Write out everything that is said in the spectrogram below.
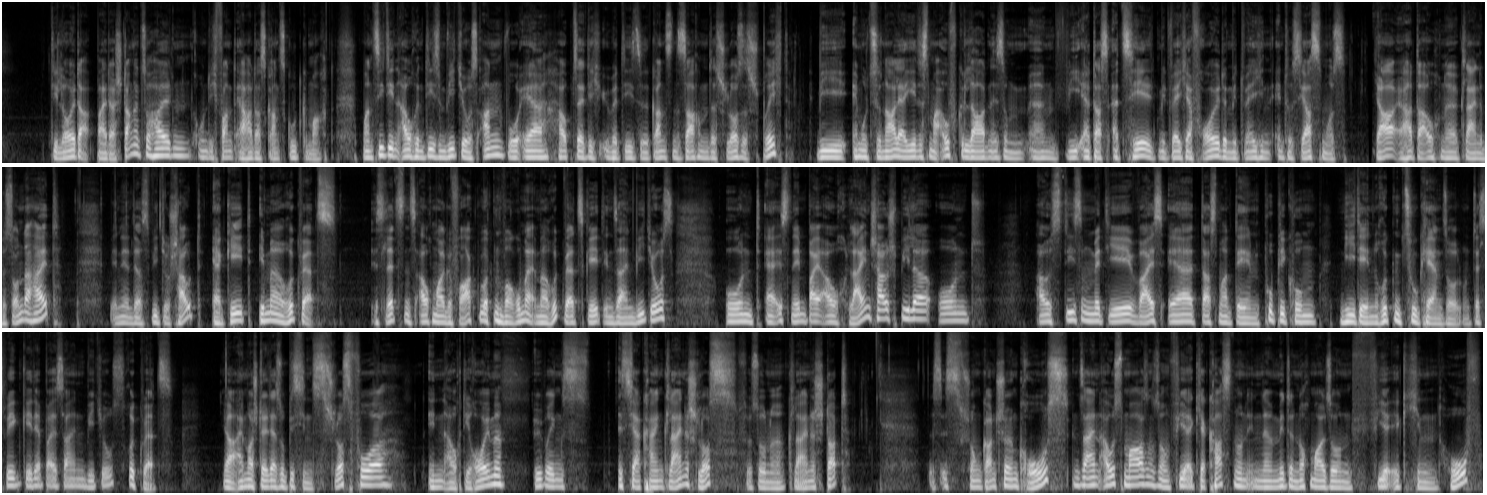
die Leute bei der Stange zu halten und ich fand, er hat das ganz gut gemacht. Man sieht ihn auch in diesen Videos an, wo er hauptsächlich über diese ganzen Sachen des Schlosses spricht, wie emotional er jedes Mal aufgeladen ist und äh, wie er das erzählt, mit welcher Freude, mit welchem Enthusiasmus. Ja, er hat da auch eine kleine Besonderheit. Wenn ihr das Video schaut, er geht immer rückwärts. Ist letztens auch mal gefragt worden, warum er immer rückwärts geht in seinen Videos. Und er ist nebenbei auch Laienschauspieler und aus diesem Metier weiß er, dass man dem Publikum nie den Rücken zukehren soll. Und deswegen geht er bei seinen Videos rückwärts. Ja, einmal stellt er so ein bisschen das Schloss vor, innen auch die Räume. Übrigens ist ja kein kleines Schloss für so eine kleine Stadt. Das ist schon ganz schön groß in seinen Ausmaßen, so ein viereckiger Kasten und in der Mitte nochmal so einen viereckigen Hof.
